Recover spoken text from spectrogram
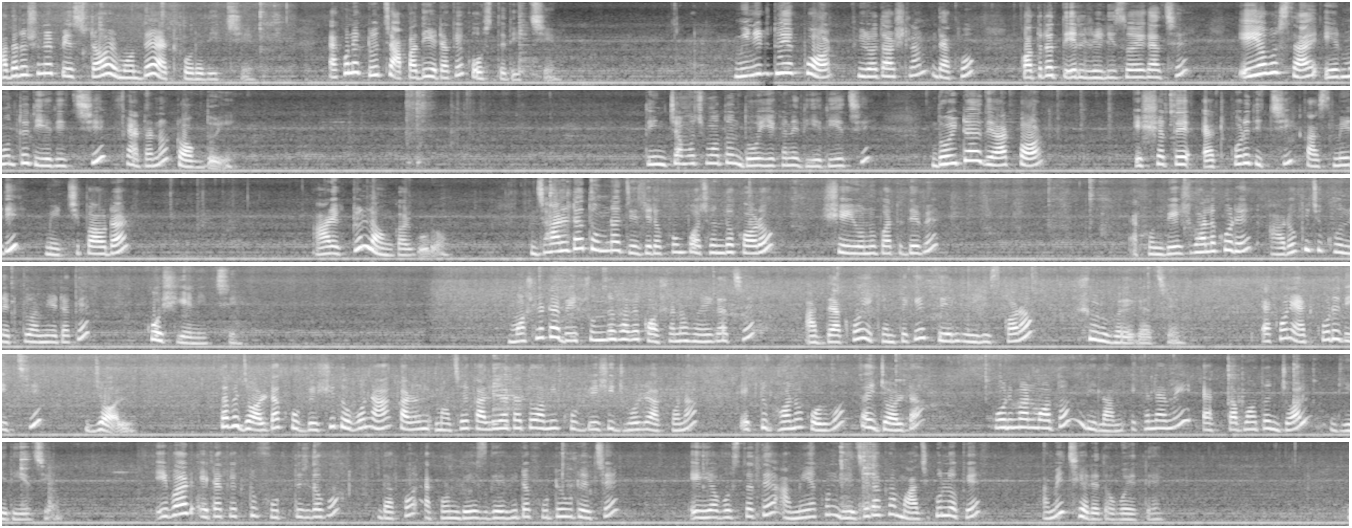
আদা রসুনের পেস্টটাও এর মধ্যে অ্যাড করে দিচ্ছি। এখন একটু চাপা দিয়ে এটাকে কষতে দিচ্ছি। মিনিট দুয়েক পর ফেরত আসলাম। দেখো কতটা তেল রিলিজ হয়ে গেছে। এই অবস্থায় এর মধ্যে দিয়ে দিচ্ছি ফ্যাটানো টক দই। তিন চামচ মতন দই এখানে দিয়ে দিয়েছি। দইটা দেওয়ার পর এর সাথে অ্যাড করে দিচ্ছি কাশ্মীরি মির্চি পাউডার আর একটু লঙ্কার গুঁড়ো। ঝালটা তোমরা যে যেরকম পছন্দ করো, সেই অনুপাতে দেবে। এখন বেশ ভালো করে আরও কিছুক্ষণ একটু আমি এটাকে কষিয়ে নিচ্ছি। মশলাটা বেশ সুন্দরভাবে কষানো হয়ে গেছে। আর দেখো, এখান থেকে তেল রিলিজ করা শুরু হয়ে গেছে। এখন অ্যাড করে দিচ্ছি জল। তবে জলটা খুব বেশি দেবো না, কারণ মাছের কালিয়াটা তো আমি খুব বেশি ঝোল রাখব না। একটু ঘন করব, তাই জলটা পরিমাণ মতন দিলাম। এখানে আমি এক কাপ মতন জল দিয়ে দিয়েছি। এবার এটাকে একটু ফুটতে দেবো। দেখো, এখন বেশ গ্রেভিটা ফুটে উঠেছে। এই অবস্থাতে আমি এখন ভেজে রাখা মাছগুলোকে আমি ছেড়ে দেবো এতে।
